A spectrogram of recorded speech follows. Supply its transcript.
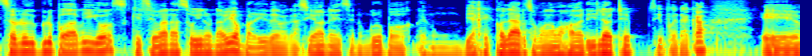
son un grupo de amigos que se van a subir a un avión para ir de vacaciones en un grupo, en un viaje escolar, supongamos a Bariloche, si fuera acá. Eh,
